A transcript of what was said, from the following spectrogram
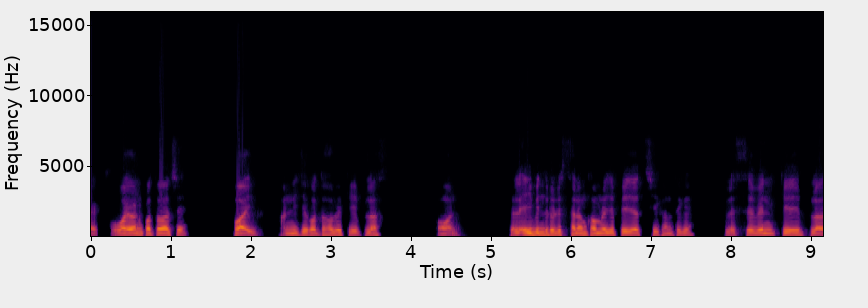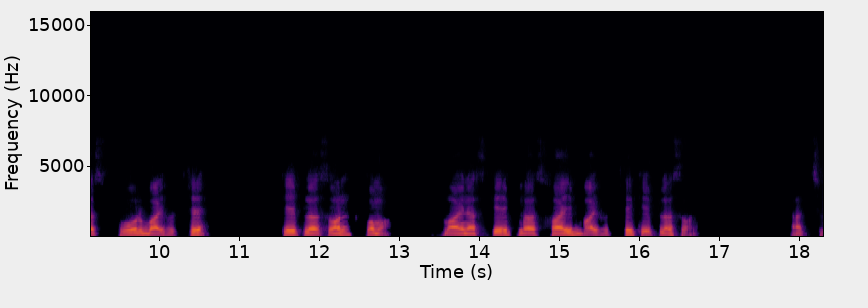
এক। ওয়াই ওয়ান কত আছে? ফাইভ আর নিচে কত হবে? কে প্লাস ওয়ান তাহলে এই বিন্দুটার স্থানাঙ্ক আমরা যে পেয়ে যাচ্ছি এখান থেকে, তাহলে seven K plus four by হচ্ছে K plus one comma minus K plus five by হচ্ছে কে প্লাস ওয়ান আচ্ছা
